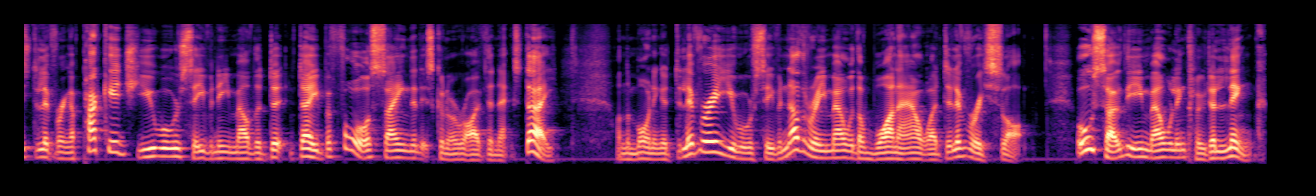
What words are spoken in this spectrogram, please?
is delivering a package, you will receive an email the day before saying that it's going to arrive the next day. On the morning of delivery, you will receive another email with a one hour delivery slot. Also, the email will include a link.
